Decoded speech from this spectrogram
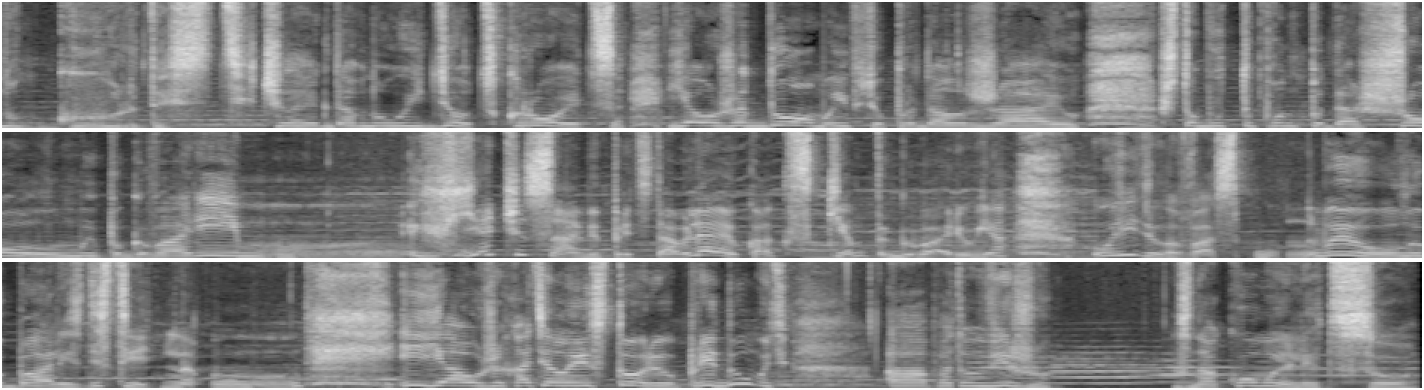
но гордость. Человек давно уйдет, скроется. Я уже дома и все продолжаю. Что будто бы он подошел, мы поговорим. Я часами представляю, как с кем-то говорю. Я увидела вас, вы улыбались, действительно. И я уже хотела историю придумать, а потом вижу знакомое лицо.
